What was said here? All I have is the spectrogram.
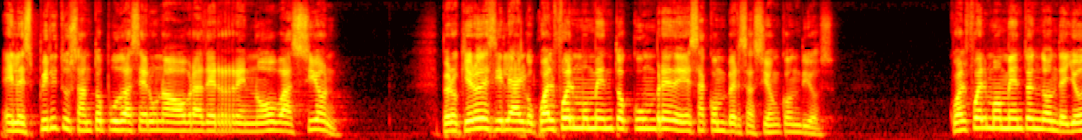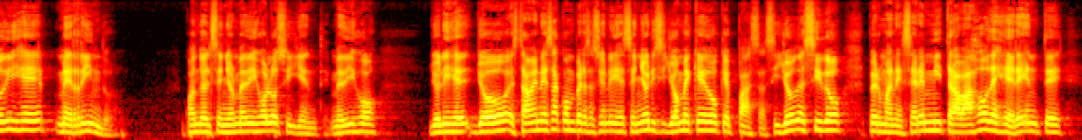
el Espíritu Santo pudo hacer una obra de renovación. Pero quiero decirle algo, ¿cuál fue el momento cumbre de esa conversación con Dios? ¿Cuál fue el momento en donde yo dije, me rindo? Cuando el Señor me dijo lo siguiente, me dijo, yo le dije, yo estaba en esa conversación y dije, Señor, ¿y si yo me quedo, qué pasa? Si yo decido permanecer en mi trabajo de gerente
